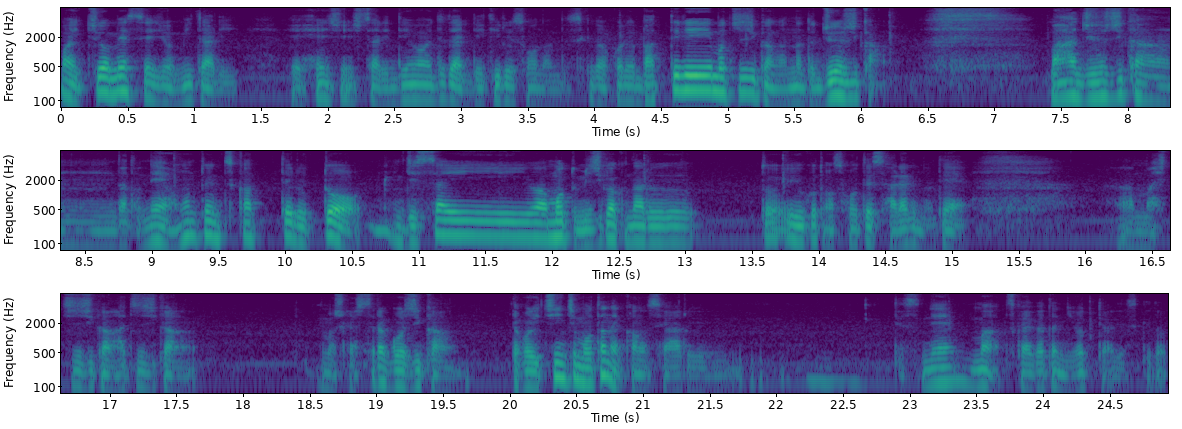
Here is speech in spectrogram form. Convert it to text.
まあ、一応メッセージを見たり返信したり電話に出たりできるそうなんですけどこれバッテリー持ち時間がなんと10時間。まあ10時間だとね本当に使ってると実際はもっと短くなるということが想定されるのであまあ7時間8時間もしかしたら5時間。だから1日持たない可能性あるんですね。まあ使い方によってはですけど。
